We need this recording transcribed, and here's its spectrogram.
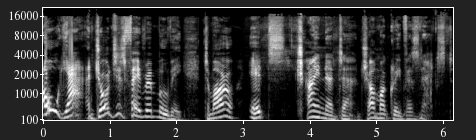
Oh, yeah, and George's favourite movie. Tomorrow it's Chinatown. Sean Moncrief is next.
